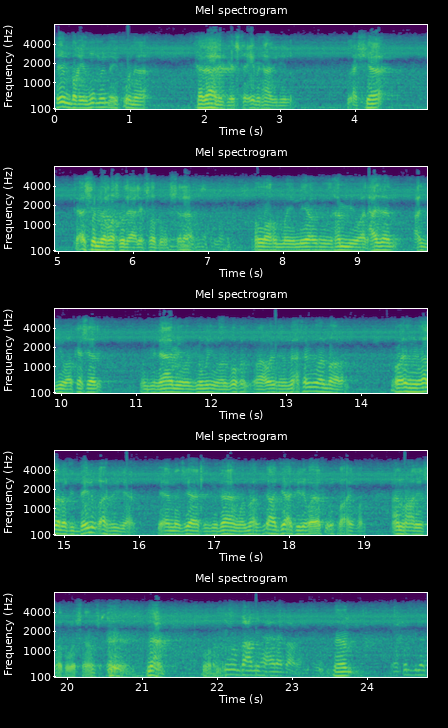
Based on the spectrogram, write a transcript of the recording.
فينبغي المؤمن أن يكون كذلك يستعين من هذه الأشياء تأسيا من الرسول عليه الصلاة والسلام. اللهم إني أعوذ من الهم والحزن والعجز والكسل والجذام والجمن والبخل وأعوذ من المأثم والمغرم وأعوذ من غلبة الدين وقهر الرجال لأن زيادة الجذام والماء جاءت في روايات أخرى أيضا عنه عليه الصلاة والسلام. نعم. تقديم بعضها على بعض. نعم. وقدمت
